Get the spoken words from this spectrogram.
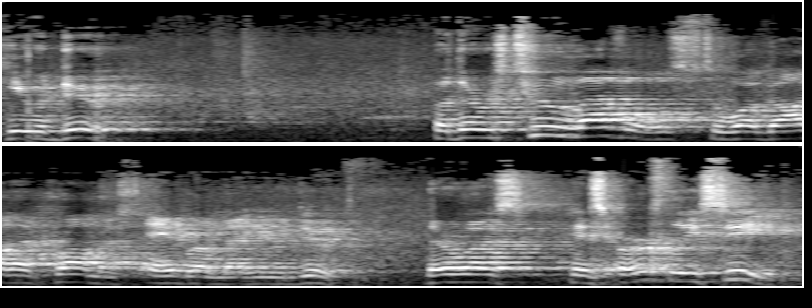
he would do. But there was two levels to what God had promised Abram that he would do. There was his earthly seed,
